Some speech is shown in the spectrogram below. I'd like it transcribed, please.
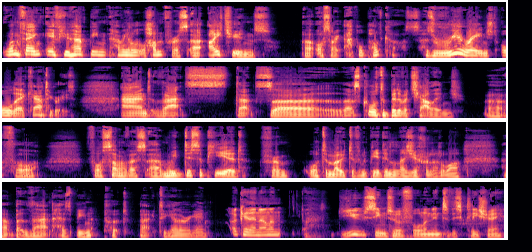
One thing, if you have been having a little hunt for us, uh, iTunes, uh, or sorry, Apple Podcasts has rearranged all their categories, and that's that's uh, that's caused a bit of a challenge uh, for for some of us. Um, we disappeared from automotive and appeared in leisure for a little while, uh, but that has been put back together again. Okay, then, Alan. You seem to have fallen into this cliche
